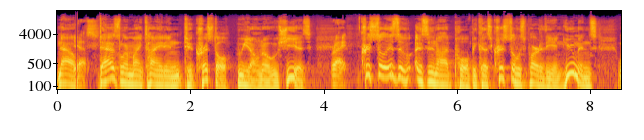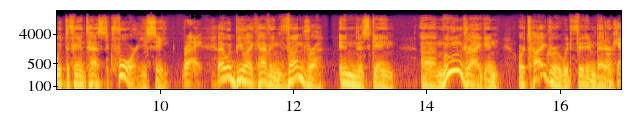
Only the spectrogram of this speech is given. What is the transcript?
Now, Yes. Dazzler might tie it into Crystal, who you don't know who she is. Right. Crystal is, a, is an odd pull because Crystal was part of the Inhumans with the Fantastic Four, you see. Right. That would be like having Thundra in this game. Uh, Moondragon or Tigra would fit in better. Okay,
